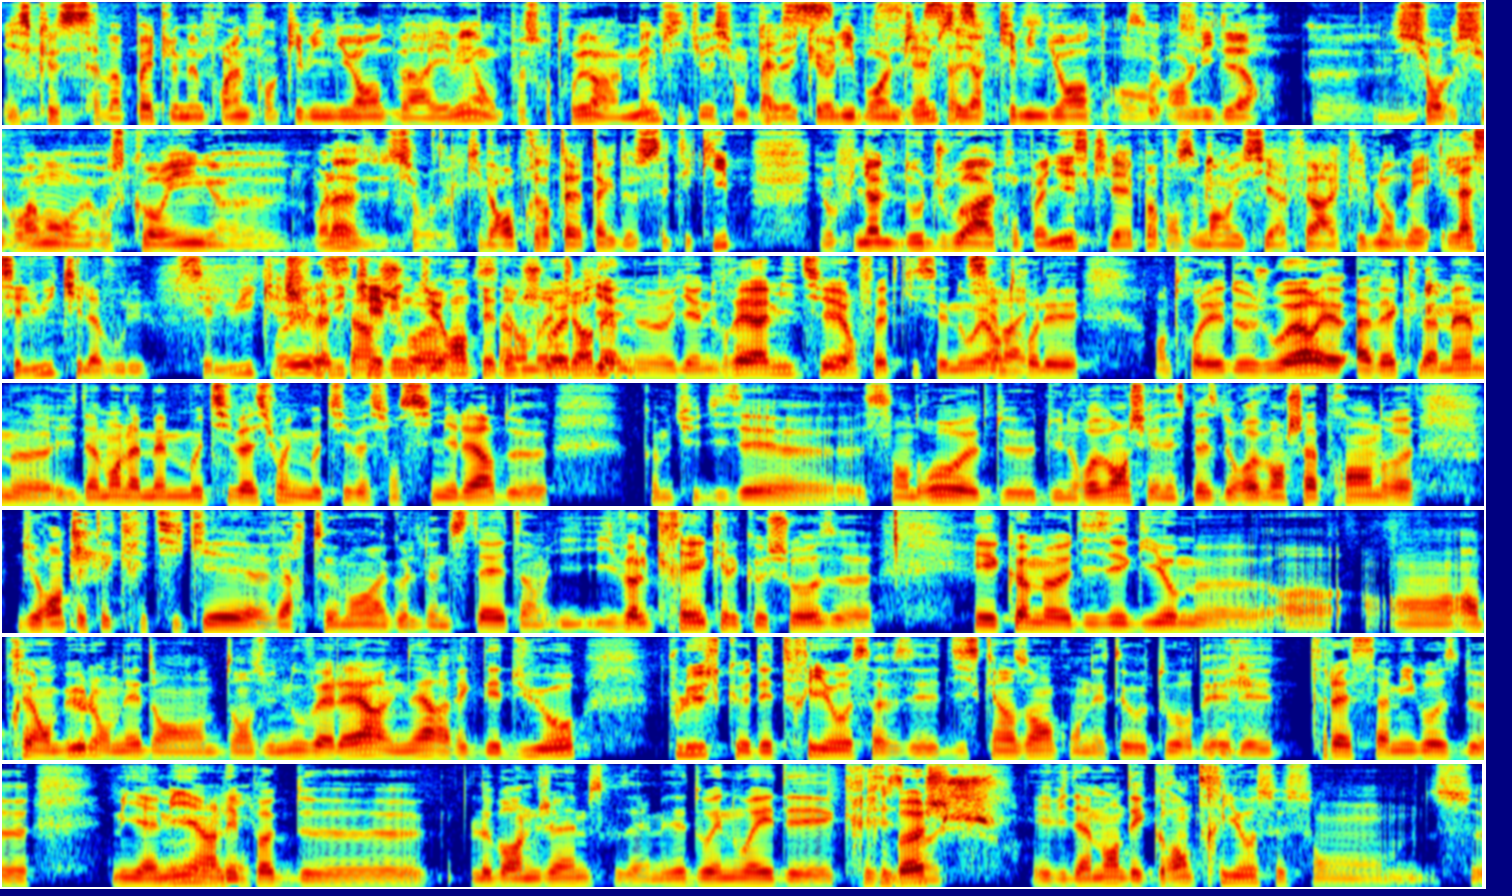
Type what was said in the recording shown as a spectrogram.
Est-ce que ça va pas être le même problème quand Kevin Durant va arriver? On peut se retrouver dans la même situation bah, qu'avec euh, LeBron James, c'est-à-dire Kevin Durant en, leader euh, mhm. sur, sur, vraiment euh, au scoring, voilà, sur, qui va représenter l'attaque de cette équipe, et au final d'autres joueurs accompagnés, ce qu'il n'avait pas forcément réussi à faire avec Cleveland. Mais là, c'est lui qui l'a voulu. C'est lui qui a choisi Kevin Durant et DeAndre Jordan. Il y, a une vraie amitié en fait qui s'est nouée entre les entre les deux joueurs et avec la même évidemment la même motivation, une motivation similaire de comme tu disais, euh, Sandro, d'une revanche. Il y a une espèce de revanche à prendre. Durant était critiqué euh, vertement à Golden State. Hein. Ils, veulent créer quelque chose. Euh, et comme disait Guillaume en, préambule, on est dans, dans, une nouvelle ère, une ère avec des duos plus que des trios. Ça faisait 10-15 ans qu'on était autour des, des Tres Amigos de Miami, hein, l'époque de LeBron James, que vous allez m'aider, Dwayne Wade et Chris, Bosh. évidemment, des grands trios se sont,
